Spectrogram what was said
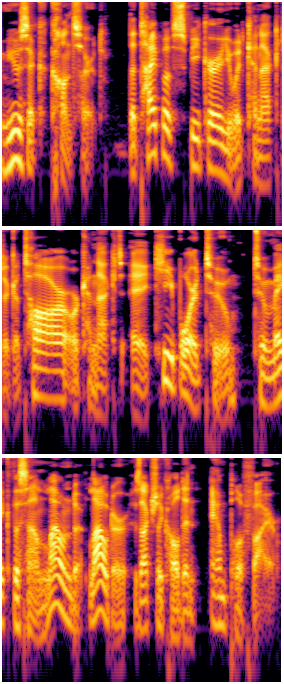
music concert. The type of speaker you would connect a guitar or connect a keyboard to to make the sound louder, louder is actually called an amplifier.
